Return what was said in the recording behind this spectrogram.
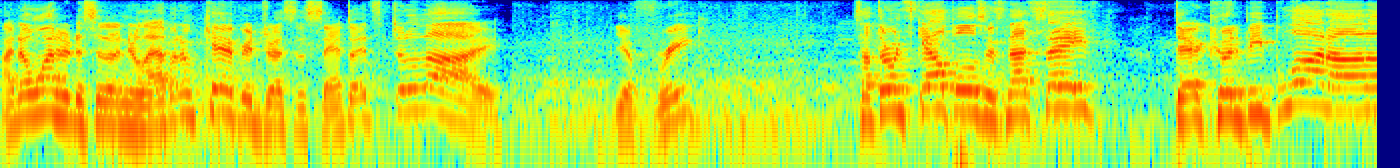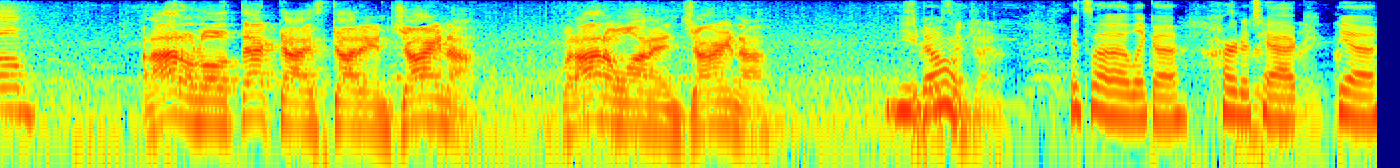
I don't want her to sit on your lap. I don't care if you're dressed as Santa. It's July. You freak. Stop throwing scalpels. It's not safe. There could be blood on him. And I don't know if that guy's got angina. But I don't want angina. You what's don't. angina? It's a like a heart a attack. right? Okay. Yeah.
